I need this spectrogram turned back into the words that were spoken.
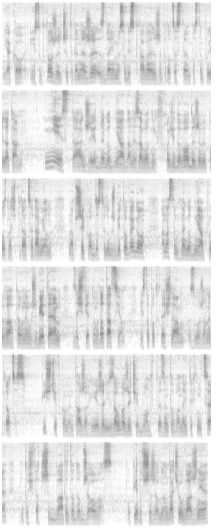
Jako instruktorzy czy trenerzy zdajemy sobie sprawę, że proces ten postępuje latami. I nie jest tak, że jednego dnia dany zawodnik wchodzi do wody, żeby poznać pracę ramion na przykład do stylu grzbietowego, a następnego dnia pływa pełnym grzbietem ze świetną rotacją. Jest to, podkreślam, złożony proces. Piszcie w komentarzach, jeżeli zauważycie błąd w prezentowanej technice, bo to świadczy bardzo dobrze o Was. Po pierwsze, że oglądacie uważnie,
